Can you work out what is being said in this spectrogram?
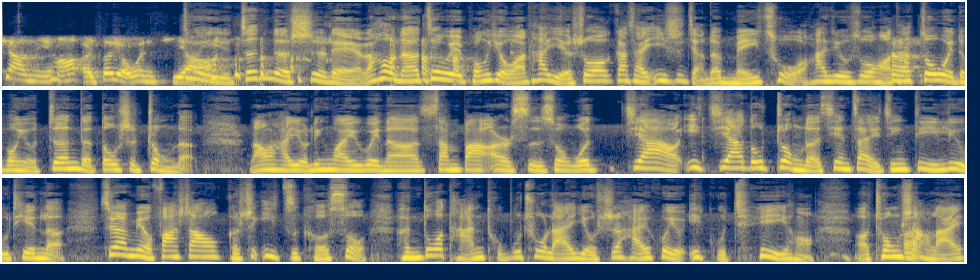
笑你哈，耳朵有问题哦。对，真的是嘞。然后呢，这位朋友啊，他也说，刚才医师讲的没错，他就说哈、他周围的朋友真的都是中了。然后还有另外一位呢，三八二四说，我家哦一家都中了，现在已经第六天了，虽然没有发烧，可是一直咳嗽，很多痰吐不出来，有时还会有一股气哈、呃冲上来，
